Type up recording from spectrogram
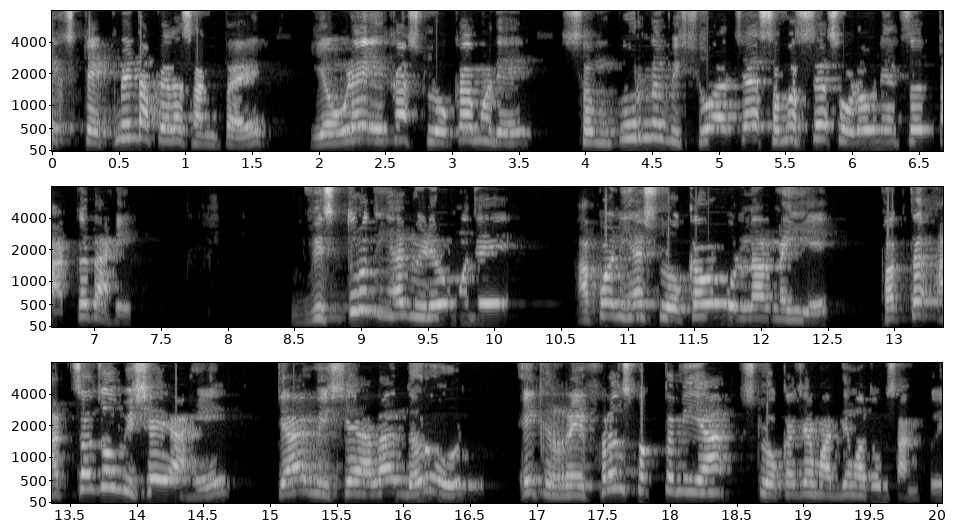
एक स्टेटमेंट आपल्याला सांगतायत एवढ्या एका श्लोकामध्ये संपूर्ण विश्वाच्या समस्या सोडवण्याचं ताकद आहे. विस्तृत ह्या व्हिडिओमध्ये आपण ह्या श्लोकावर बोलणार नाहीये. फक्त आजचा जो विषय आहे त्या विषयाला धरून एक रेफरन्स फक्त मी या श्लोकाच्या माध्यमातून सांगतोय.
